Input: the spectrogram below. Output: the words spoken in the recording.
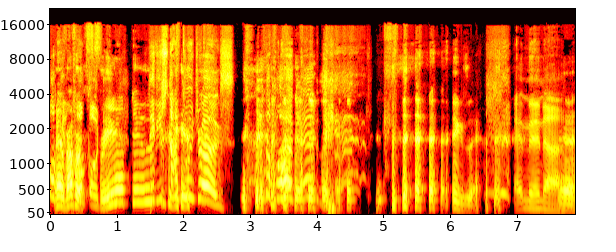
Man, Robert loco, up, dude. Dave, you stop doing drugs. What the fuck, man? Like- exactly. and then uh, yeah.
